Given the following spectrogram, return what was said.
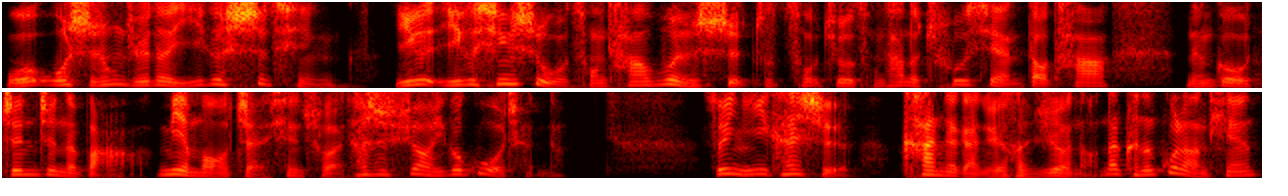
我我始终觉得一个事情，一个一个新事物，从它问世，就从就从它的出现到它能够真正的把面貌展现出来，它是需要一个过程的。所以你一开始看着感觉很热闹，那可能过两天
